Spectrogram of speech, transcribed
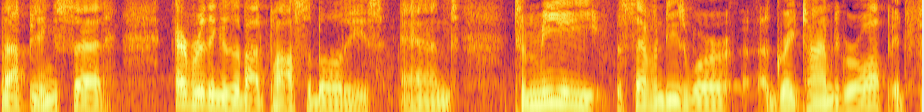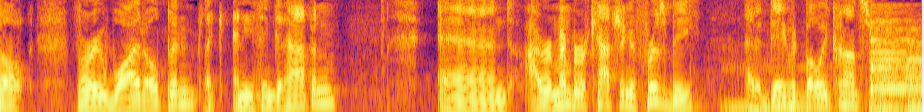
that being said, everything is about possibilities and to me, the 70s were a great time to grow up. It felt very wide open, like anything could happen. And I remember catching a frisbee at a David Bowie concert.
